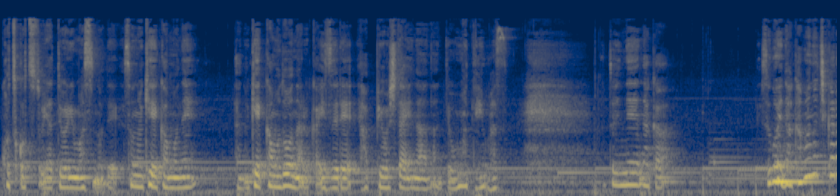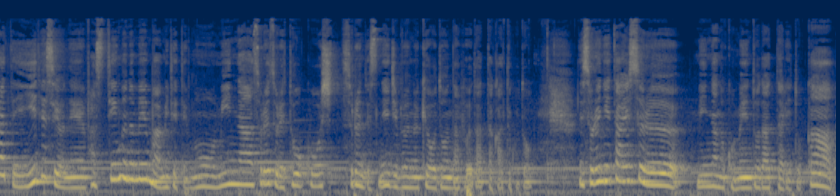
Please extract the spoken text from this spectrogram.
コツコツとやっておりますのでその経過もねあの結果もどうなるかいずれ発表したいななんて思っています。本当にねなんかすごい仲間の力っていいですよね。ファスティングのメンバー見ててもみんなそれぞれ投稿するんですね。自分の今日どんな風だったかってこと。でそれに対するみんなのコメントだったりとか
